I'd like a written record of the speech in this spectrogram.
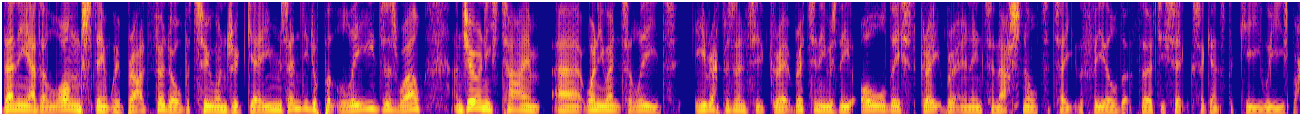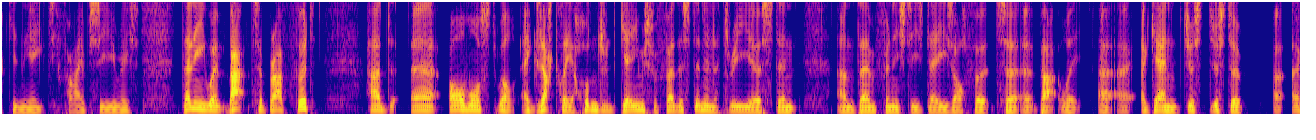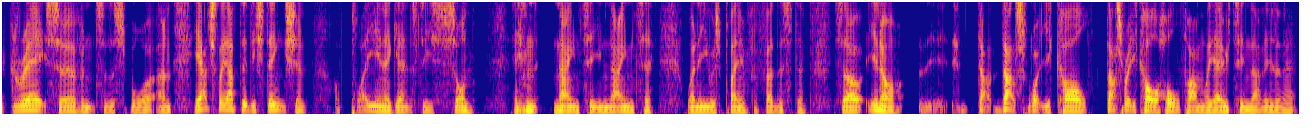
Then he had a long stint with Bradford, over 200 games, ended up at Leeds as well. And during his time uh, when he went to Leeds, he represented Great Britain. He was the oldest Great Britain international to take the field at 36 against the Kiwis back in the 85 series. Then he went back to Bradford had uh, almost, well, exactly 100 games for Featherstone in a three year stint and then finished his days off at, uh, at Batley. Uh, uh again, just, just a, a great servant to the sport. And he actually had the distinction of playing against his son in 1990 when he was playing for Featherstone. So, you know, that, that's what you call that's what you call a whole family outing, that isn't it?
